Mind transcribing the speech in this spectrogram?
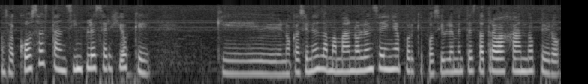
o sea, cosas tan simples, Sergio, que, que en ocasiones la mamá no lo enseña porque posiblemente está trabajando, pero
